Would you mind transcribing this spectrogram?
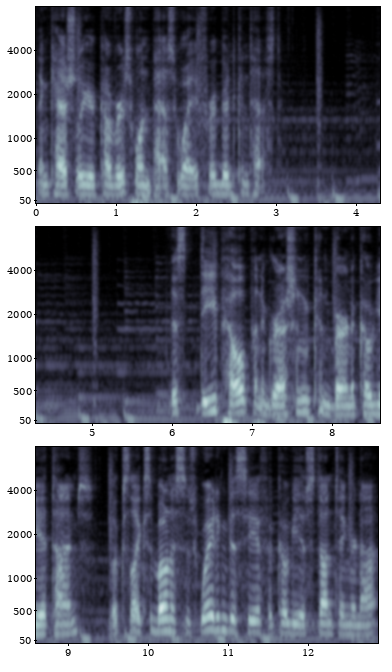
then casually recovers one pass away for a good contest. This deep help and aggression can burn Okogie at times. Looks like Sabonis is waiting to see if Okogie is stunting or not.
